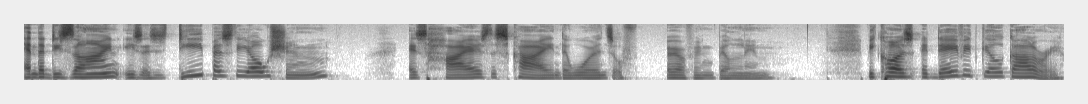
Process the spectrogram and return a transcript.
and that design is as deep as the ocean, as high as the sky, in the words of Irving Berlin. Because at David Gill Gallery,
